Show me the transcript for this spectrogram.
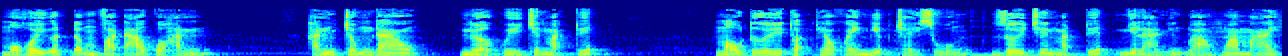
mồ hôi ướt đẫm vạt áo của hắn. Hắn chống đao, nửa quỳ trên mặt tuyết. Máu tươi thuận theo khóe miệng chảy xuống, rơi trên mặt tuyết như là những đóa hoa mai.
